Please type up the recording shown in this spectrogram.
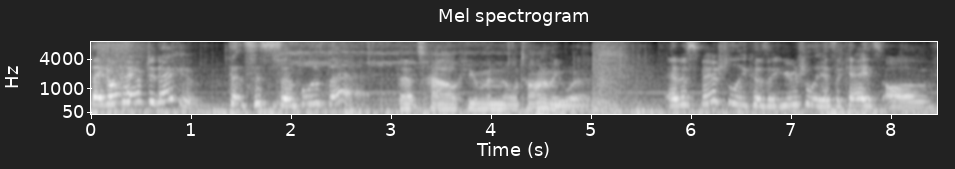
they don't have to date you. That's as simple as that. That's how human autonomy works. And especially because it usually is a case of,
